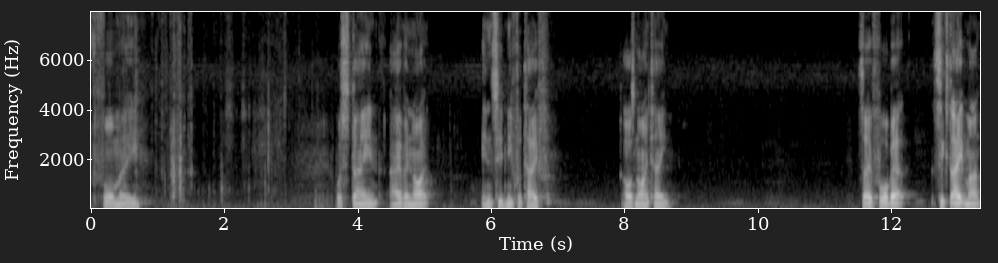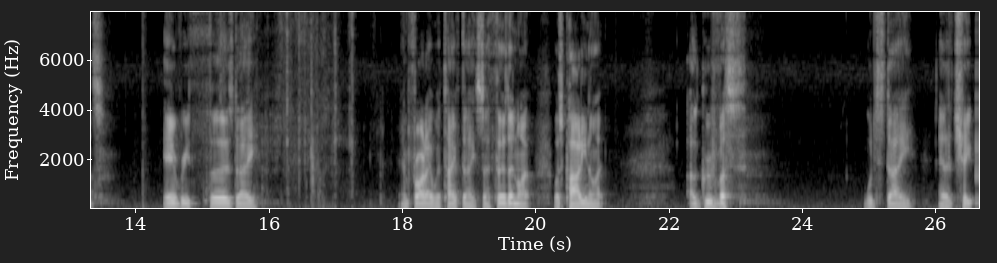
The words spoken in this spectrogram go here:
for me was staying overnight in Sydney for TAFE. I was 19. So for about six to eight months, every Thursday and Friday were TAFE days. So Thursday night was party night. A group of us would stay at a cheap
